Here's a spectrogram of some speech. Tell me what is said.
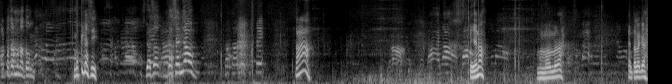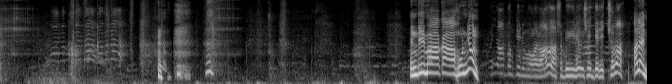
Alpasan mo na dong. Matigas eh. Dasan, dasan yaw. Ah. Ayan na. Mamala. Yan talaga. Hindi makakahon yun. Din yung mga ano, sabihin nyo, isa diretsyo na. Alin?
